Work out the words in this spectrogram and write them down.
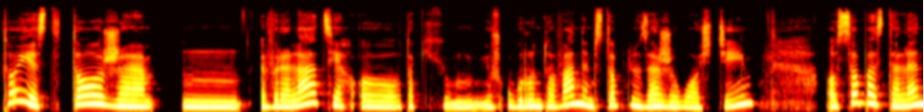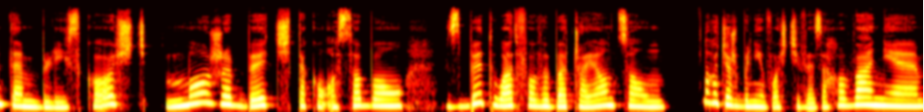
to jest to, że mm, w relacjach o takim już ugruntowanym stopniu zażyłości osoba z talentem bliskość może być taką osobą zbyt łatwo wybaczającą, no chociażby niewłaściwe zachowanie,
